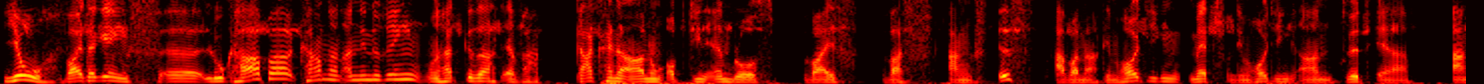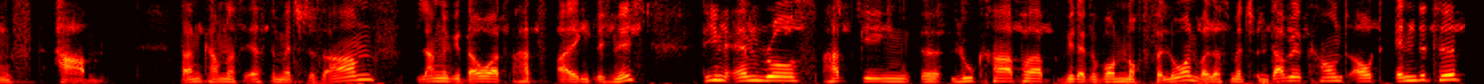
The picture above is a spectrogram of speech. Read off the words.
Jo, weiter ging's. Äh, Luke Harper kam dann an den Ring und hat gesagt, er hat gar keine Ahnung, ob Dean Ambrose weiß, was Angst ist, aber nach dem heutigen Match und dem heutigen Abend wird er Angst haben. Dann kam das erste Match des Abends. Lange gedauert hat es eigentlich nicht. Dean Ambrose hat gegen äh, Luke Harper weder gewonnen noch verloren, weil das Match in Double Countout endete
